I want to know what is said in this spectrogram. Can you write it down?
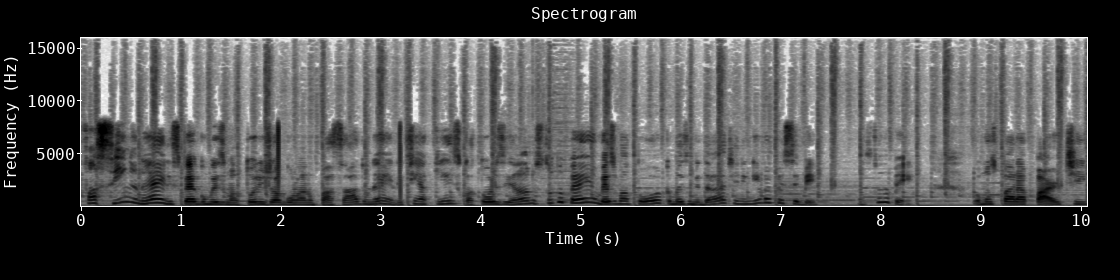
facinho, né? Eles pegam o mesmo ator e jogam lá no passado, né? Ele tinha 15, 14 anos, tudo bem, o mesmo ator, com a mesma idade, ninguém vai perceber. Mas tudo bem. Vamos para a parte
